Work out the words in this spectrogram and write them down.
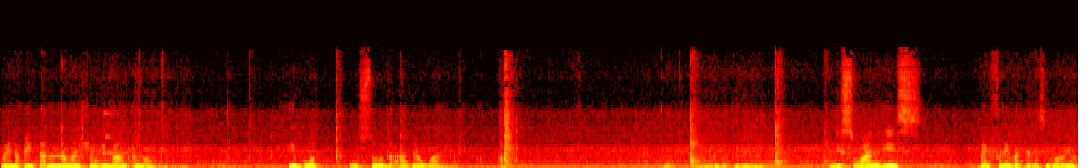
may nakita na naman siyang ibang ano, he bought also the other one. This one is, may free battery siguro yun.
